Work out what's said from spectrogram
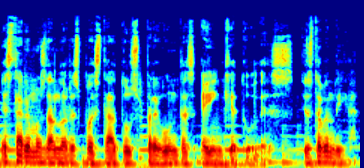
estaremos dando respuesta a tus preguntas e inquietudes. Dios te bendiga.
